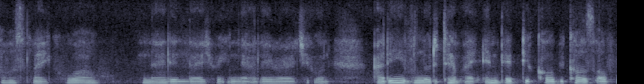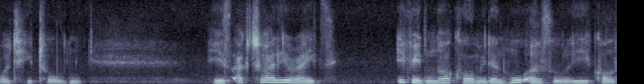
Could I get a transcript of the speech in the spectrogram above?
I was like, "Wow." I didn't even know the time I ended the call because of what he told me. He's actually right. If he did not call me, then who else will he call?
